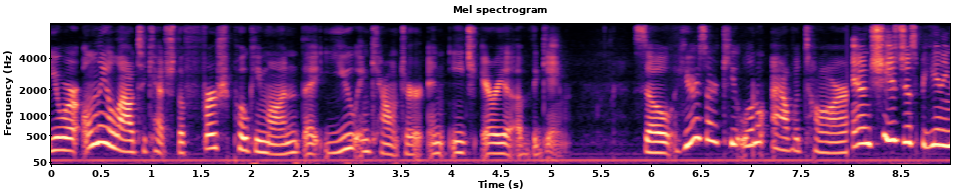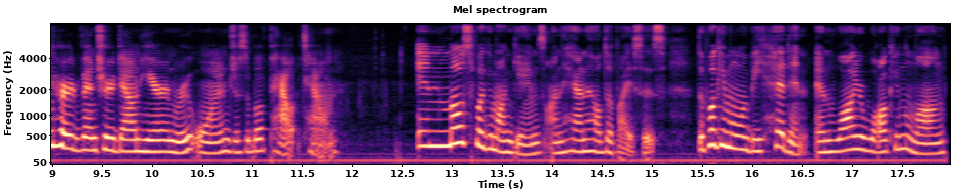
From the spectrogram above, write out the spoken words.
you are only allowed to catch the first Pokemon that you encounter in each area of the game. So, here's our cute little avatar, and she's just beginning her adventure down here in Route 1, just above Pallet Town. In most Pokemon games on handheld devices, the Pokemon would be hidden, and while you're walking along,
